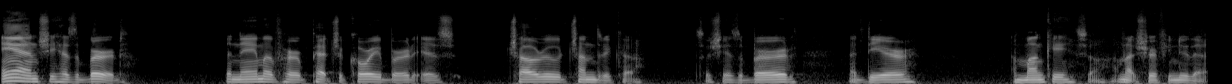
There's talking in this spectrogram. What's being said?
and she has a bird. The name of her pet chakori bird is Charu Chandrika. So she has a bird, a deer, a monkey. So I'm not sure if you knew that.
